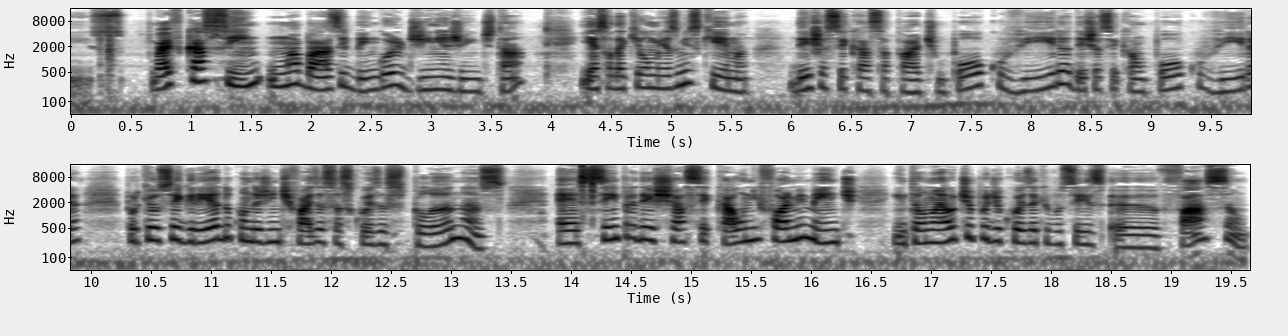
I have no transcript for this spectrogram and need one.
Isso. Vai ficar assim, uma base bem gordinha, gente, tá? E essa daqui é o mesmo esquema. Deixa secar essa parte um pouco, vira, deixa secar um pouco, vira. Porque o segredo, quando a gente faz essas coisas planas, é sempre deixar secar uniformemente. Então, não é o tipo de coisa que vocês uh, façam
